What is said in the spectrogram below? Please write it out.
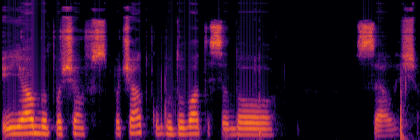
і я би почав спочатку будуватися до селища.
